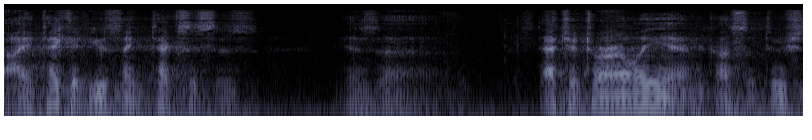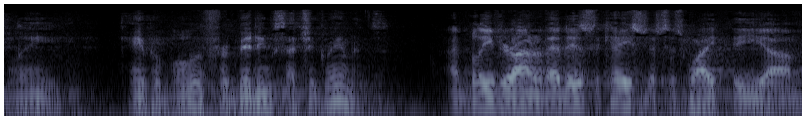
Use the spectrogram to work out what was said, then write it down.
I take it you think Texas is is uh, statutorily and constitutionally capable of forbidding such agreements. I believe, Your Honor, that is the case. Justice White, the um,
